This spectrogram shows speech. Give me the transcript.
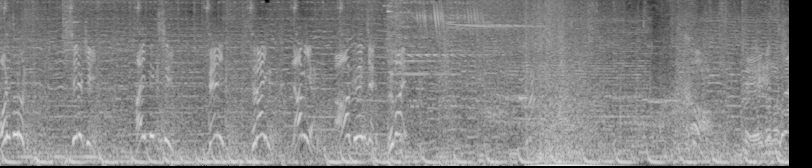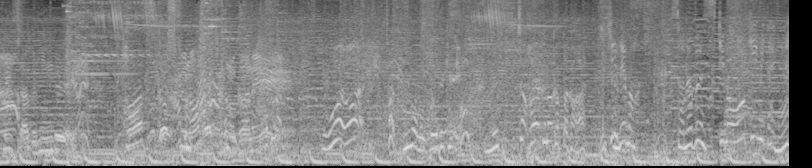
オルトロスシルキーハイピクシーベニススライムラミアアークエンジェル奪え程度の低い作品で。恥ずかしくなかったのかね。おいおい今の攻撃めっちゃ速くなかったか？でもその分隙も大きいみたいね。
